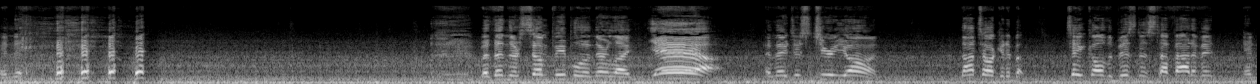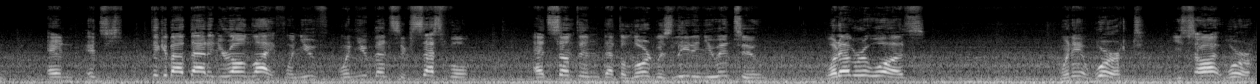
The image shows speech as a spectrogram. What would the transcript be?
And But then there's some people and they're like, "Yeah!" And they just cheer you on. Not talking about take all the business stuff out of it and and it's just think about that in your own life when you've when you've been successful at something that the Lord was leading you into, whatever it was, when it worked, you saw it work.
